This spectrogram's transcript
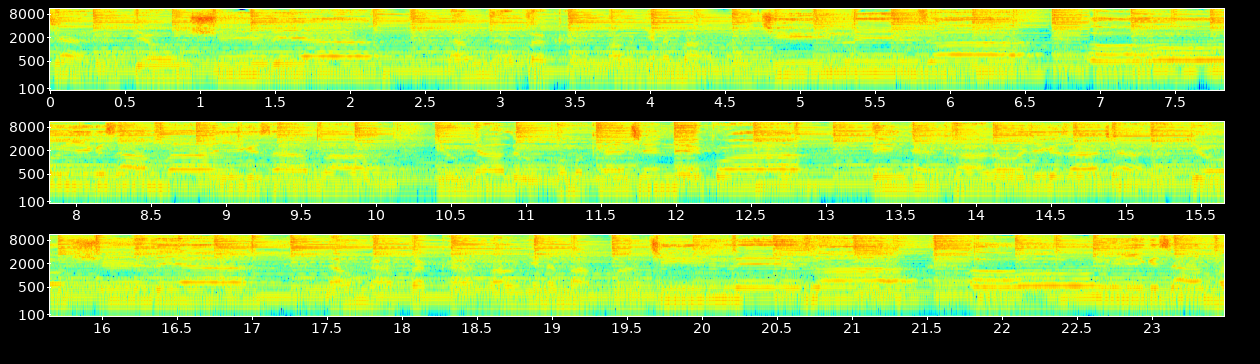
ကစားကြတာပျော်ရွှင်စရာလောင်းကပတ်ခါမောင်ညနမမကြည်လင်းစွာအိုးရေကစားမရေကစားမယုံများလို့ခေါ်မခံခြင်းနဲ့ကွာတင်ညံခါတော့ရေကစားကြတာပျော်ရွှင်စရာလောင်းကပတ်ခါမောင်ညနမမကြည်လင်းစွာအိုးရေကစားမ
